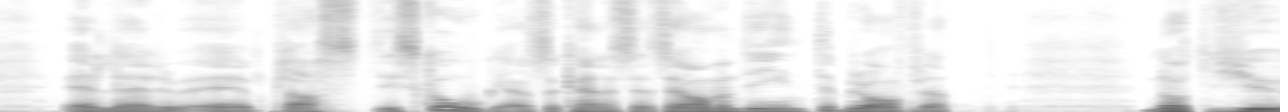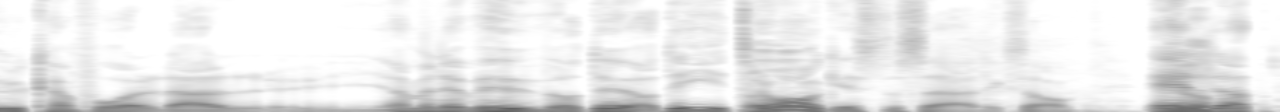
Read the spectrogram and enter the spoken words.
eller eh, plast i skogen, så kan jag säga så här, ja men det är inte bra för att något djur kan få det där ja, men över huvudet och dö. Det är ju tragiskt och så här, liksom. Eller att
